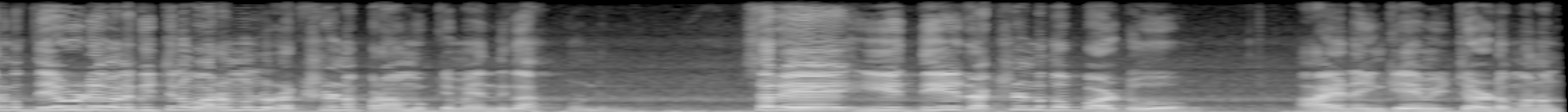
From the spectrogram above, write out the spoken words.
కనుక దేవుడు మనకిచ్చిన వరములు రక్షణ ప్రాముఖ్యమైనదిగా ఉండింది. సరే ఈ దీ రక్షణతో పాటు ఆయన ఇంకేమి ఇచ్చాడో మనం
